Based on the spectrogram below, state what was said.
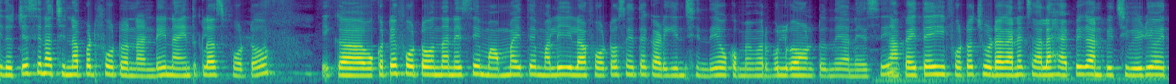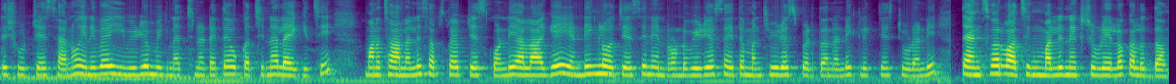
ఇది వచ్చేసి నా చిన్నప్పటి ఫోటోనండి. నైన్త్ క్లాస్ ఫోటో. ఇక ఒకటే ఫోటో ఉందనేసి మా అమ్మ అయితే మళ్ళీ ఇలా ఫొటోస్ అయితే కడిగించింది ఒక మెమరబుల్గా ఉంటుంది అనేసి. నాకైతే ఈ ఫోటో చూడగానే చాలా హ్యాపీగా అనిపించి వీడియో అయితే షూట్ చేశాను. ఎనివే ఈ వీడియో మీకు నచ్చినట్టయితే ఒక చిన్న లైక్ ఇచ్చి మన ఛానల్ని సబ్స్క్రైబ్ చేసుకోండి. అలాగే ఎండింగ్లో వచ్చేసి నేను రెండు వీడియోస్ అయితే మంచి వీడియోస్ పెడతానండి. క్లిక్ చేసి చూడండి. Thanks for watching. మళ్ళీ నెక్స్ట్ వీడియోలో కలుద్దాం.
